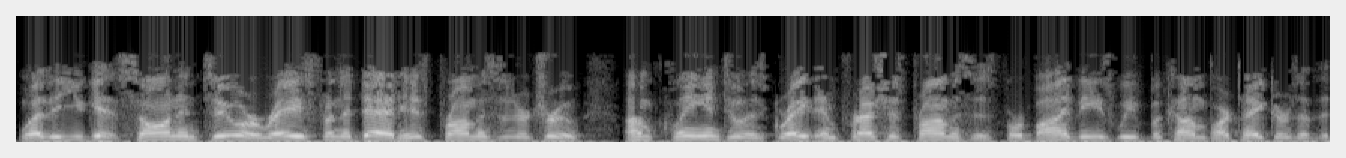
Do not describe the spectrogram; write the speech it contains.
Whether you get sawn in two or raised from the dead, His promises are true. I'm clinging to His great and precious promises, for by these we've become partakers of the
